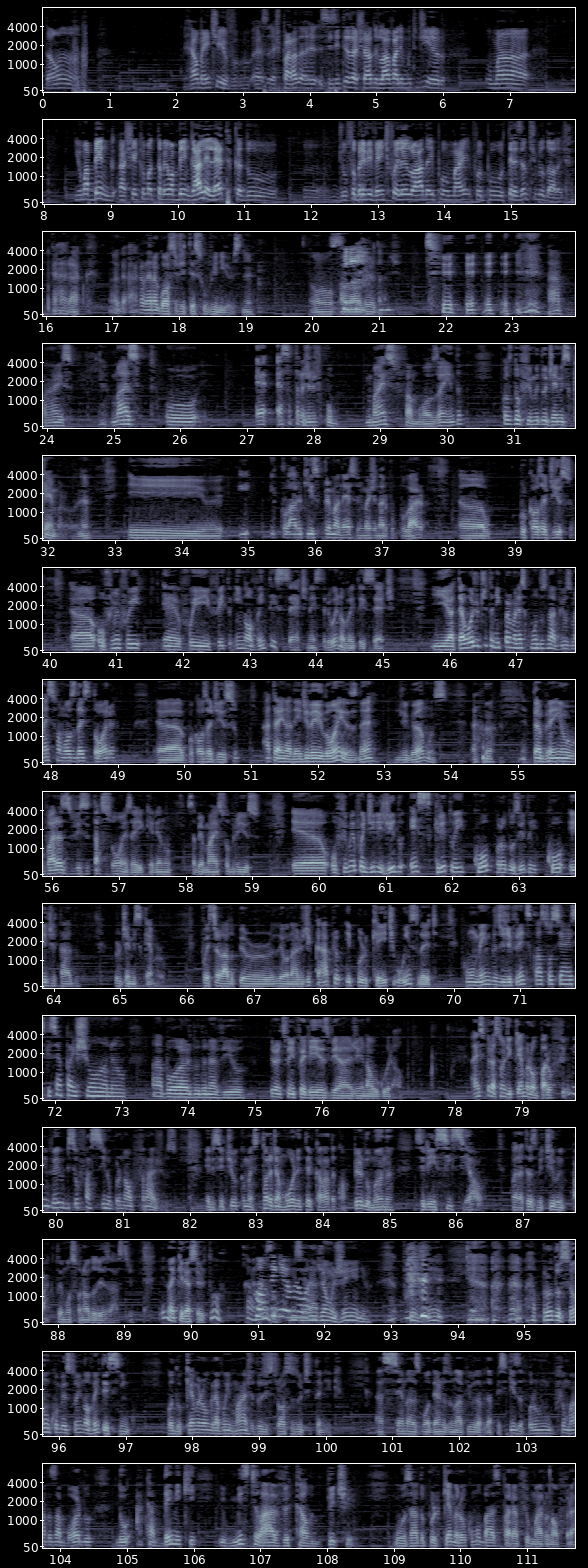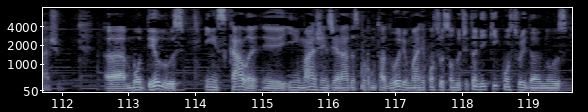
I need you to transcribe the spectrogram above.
Então. Realmente, as, as paradas, esses itens achados lá valem muito dinheiro. Uma. E uma beng achei que uma, também uma bengala elétrica do. de um sobrevivente foi leiloada aí por mais. Foi por 300 mil dólares. Caraca. A, galera gosta de ter souvenirs, né? Vamos Sim. falar a verdade. Rapaz. Mas o, é, essa tragédia ficou mais famosa ainda por causa do filme do James Cameron, né? E, e, e claro que isso permanece no imaginário popular ah, por causa disso. Ah, o filme foi, é, foi feito em 97, né? Estreou em 97. E até hoje o Titanic permanece como um dos navios mais famosos da história ah, por causa disso. Atraindo além de leilões, né? Digamos. Também várias visitações aí querendo saber mais sobre isso. É, o filme foi dirigido, escrito e coproduzido e coeditado por James Cameron. Foi estrelado por Leonardo DiCaprio e por Kate Winslet, como membros de diferentes classes sociais que se apaixonam a bordo do navio durante sua infeliz viagem inaugural. A inspiração de Cameron para o filme veio de seu fascínio por naufrágios. Ele sentiu que uma história de amor intercalada com a perda humana seria essencial para transmitir o impacto emocional do desastre. E não é que ele acertou? Caramba, Conseguiu, meu Miserável é um gênio. Pois é. A, a produção começou em 95, quando Cameron gravou imagens dos destroços do Titanic. As cenas modernas do navio da, da pesquisa foram filmadas a bordo do Academic Mistislav Kalvich, usado por Cameron como base para filmar o naufrágio. Ah, modelos em escala eh, e imagens geradas por computador e uma reconstrução do Titanic construída nos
